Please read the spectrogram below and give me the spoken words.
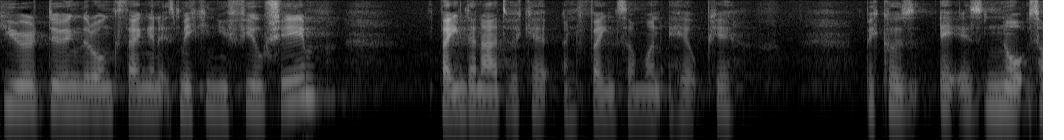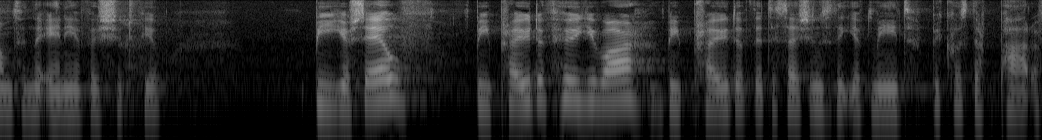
you're doing the wrong thing and it's making you feel shame, find an advocate and find someone to help you. Because it is not something that any of us should feel. Be yourself, be proud of who you are, be proud of the decisions that you've made because they're part of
